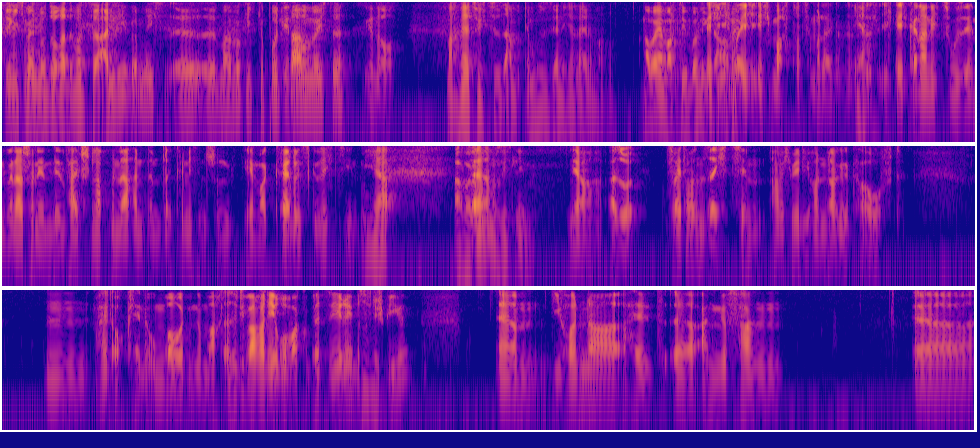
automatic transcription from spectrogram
bringe ich mein Motorrad immer zu Andi, wenn ich es äh, mal wirklich geputzt genau. haben möchte. Genau. Machen wir natürlich zusammen. Er muss es ja nicht alleine machen. Aber er macht die überwiegende ich, ich, ich, ich mache es trotzdem alleine. Ja. Ist, ich, ich, kann da nicht zusehen. Wenn er schon den, den, falschen Lappen in der Hand nimmt, dann könnte ich ihn schon mal quer durchs Gesicht ziehen. Ja, aber damit ähm, muss ich leben. Ja, also 2016 habe ich mir die Honda gekauft. Hm, halt auch kleine Umbauten gemacht. Also die Varadero war komplett Serie bis mhm. auf die Spiegel. Ähm, die Honda halt äh, angefangen äh,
